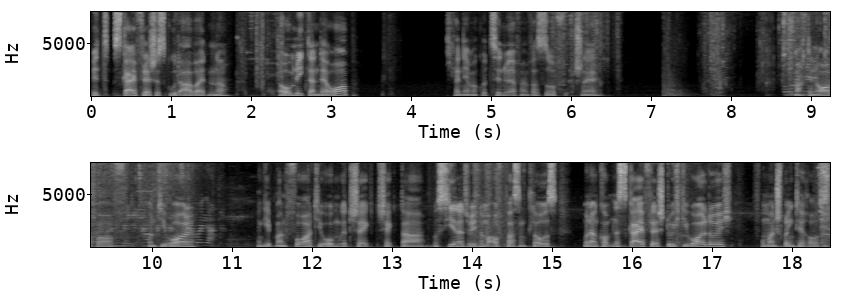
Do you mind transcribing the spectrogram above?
mit Skyflashes gut arbeiten, ne? Da oben liegt dann der Orb. Ich kann ja mal kurz hinwerfen, einfach so schnell. Macht den Orb auf und die Wall. Dann geht man vor, hat hier oben gecheckt, checkt da. Muss hier natürlich nochmal aufpassen, close. Und dann kommt eine Skyflash durch die Wall durch und man springt hier raus.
